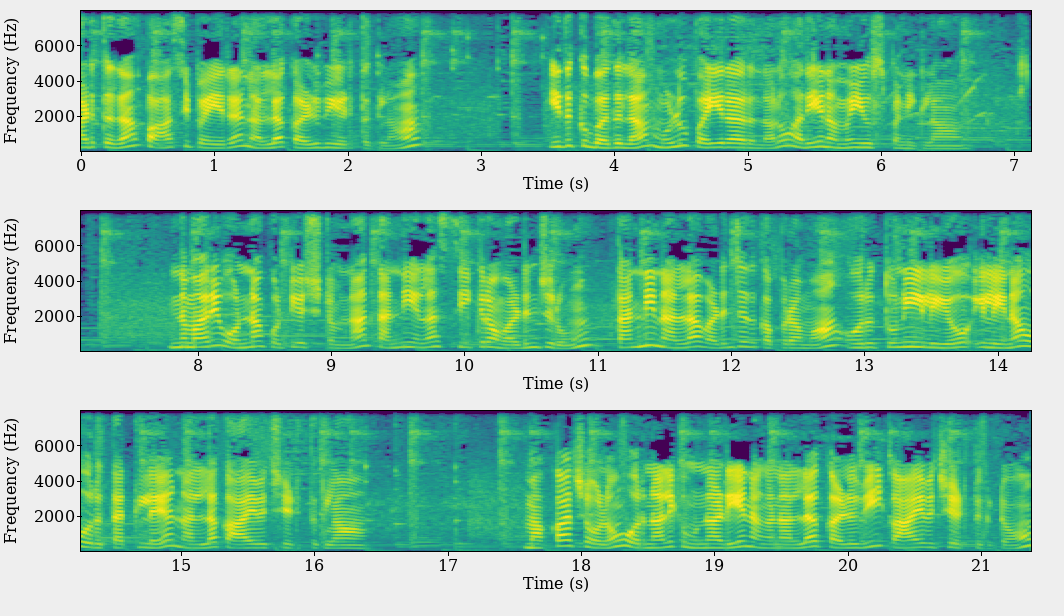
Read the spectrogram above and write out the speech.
அடுத்ததான் பாசி பயிரை நல்லா கழுவி எடுத்துக்கலாம். இதுக்கு பதிலாக முழு பயிராக இருந்தாலும் அதையும் நம்ம யூஸ் பண்ணிக்கலாம். இந்த மாதிரி ஒன்றா கொட்டி வச்சிட்டோம்னா தண்ணியெல்லாம் சீக்கிரம் வடிஞ்சிரும். தண்ணி நல்லா வடிஞ்சதுக்கப்புறமா ஒரு துணியிலையோ இல்லைன்னா ஒரு தட்டிலையோ நல்லா காய வச்சு எடுத்துக்கலாம். மக்காச்சோளம் ஒரு நாளைக்கு முன்னாடியே நாங்கள் நல்லா கழுவி காய வச்சு எடுத்துக்கிட்டோம்.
